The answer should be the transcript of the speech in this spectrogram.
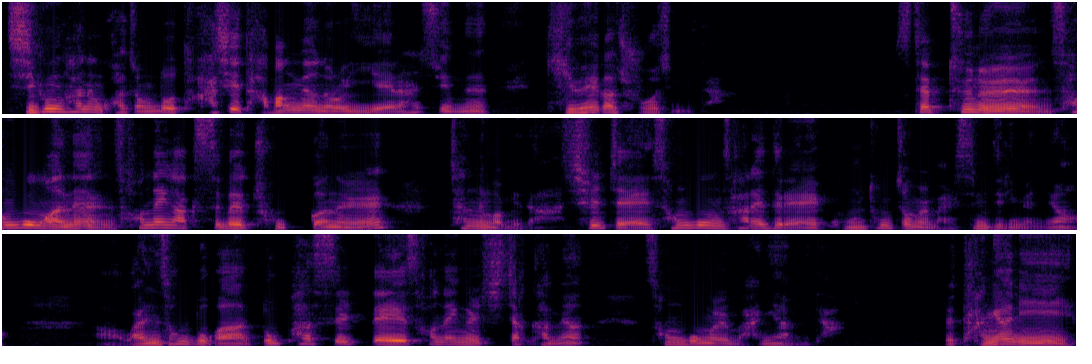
지금 하는 과정도 다시 다방면으로 이해를 할 수 있는 기회가 주어집니다. 스텝 2는 성공하는 선행학습의 조건을 찾는 겁니다. 실제 성공 사례들의 공통점을 말씀드리면요. 아, 완성도가 높았을 때 선행을 시작하면 성공을 많이 합니다. 당연히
